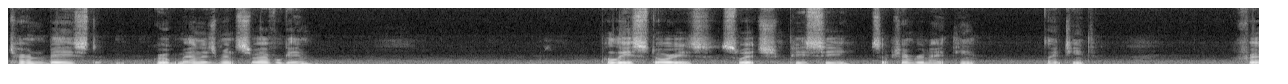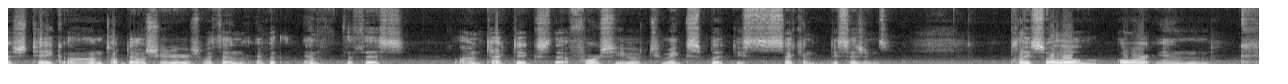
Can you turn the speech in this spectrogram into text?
Turn based group management survival game. Police Stories Switch PC, September 19th. 19th. Fresh take on top down shooters with an emphasis on tactics that force you to make split de- second decisions. Play solo or in c-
